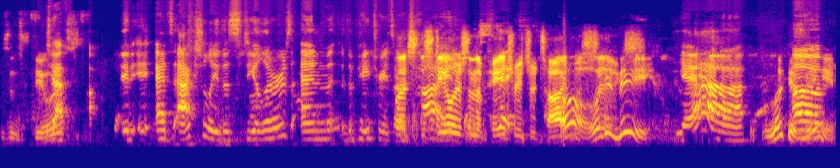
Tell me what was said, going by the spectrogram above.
Is it Steelers? Jeff. It, it, it's actually the Steelers and the Patriots. Are but the tied Steelers and the six. Patriots are tied. Oh, look at me! Yeah. Look at Um, me!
